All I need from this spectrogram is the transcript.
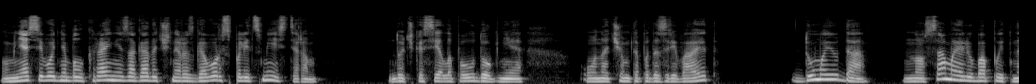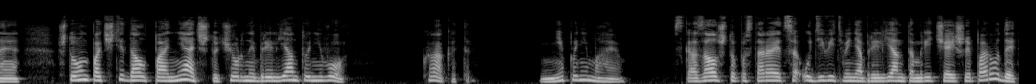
«У меня сегодня был крайне загадочный разговор с полицмейстером». Дочка села поудобнее. «Он о чем-то подозревает?» «Думаю, да. Но самое любопытное, что он почти дал понять, что черный бриллиант у него». «Как это?» «Не понимаю». Сказал, что постарается удивить меня бриллиантом редчайшей породы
